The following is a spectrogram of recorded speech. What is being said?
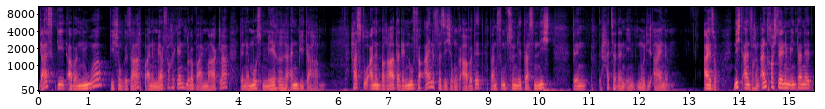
Das geht aber nur, wie schon gesagt, bei einem Mehrfachagenten oder bei einem Makler, denn er muss mehrere Anbieter haben. Hast du einen Berater, der nur für eine Versicherung arbeitet, dann funktioniert das nicht, denn er hat ja dann eben nur die eine. Also, nicht einfach einen Antrag stellen im Internet,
